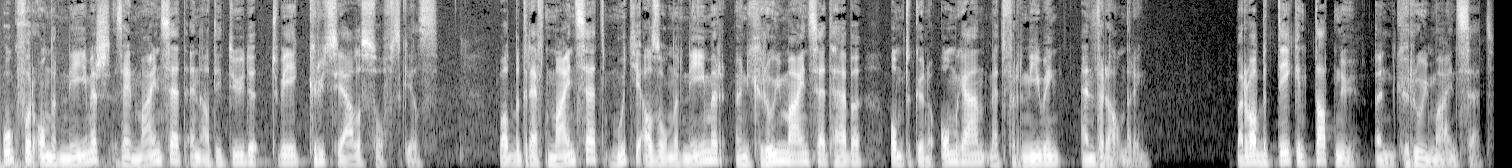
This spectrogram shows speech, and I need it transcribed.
Ook voor ondernemers zijn mindset en attitude twee cruciale soft skills. Wat betreft mindset moet je als ondernemer een groeimindset hebben om te kunnen omgaan met vernieuwing en verandering. Maar wat betekent dat nu, een groeimindset?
